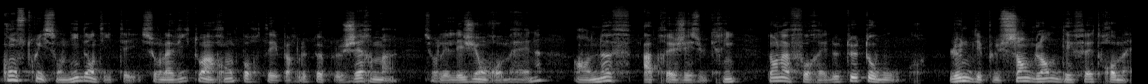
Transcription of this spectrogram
construit son identité sur la victoire remportée par le peuple germain sur les légions romaines en 9 après Jésus-Christ dans la forêt de Teutobourg, l'une des plus sanglantes défaites romaines.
